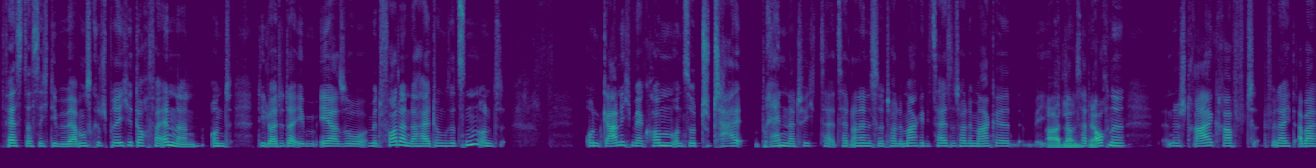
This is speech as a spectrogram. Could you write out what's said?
fest, dass sich die Bewerbungsgespräche doch verändern und die Leute da eben eher so mit fordernder Haltung sitzen und und gar nicht mehr kommen und so total brennen. Natürlich, Zeit Online ist eine tolle Marke, die Zeit ist eine tolle Marke. Ich glaube, es hat ja. auch eine, eine Strahlkraft vielleicht, aber,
